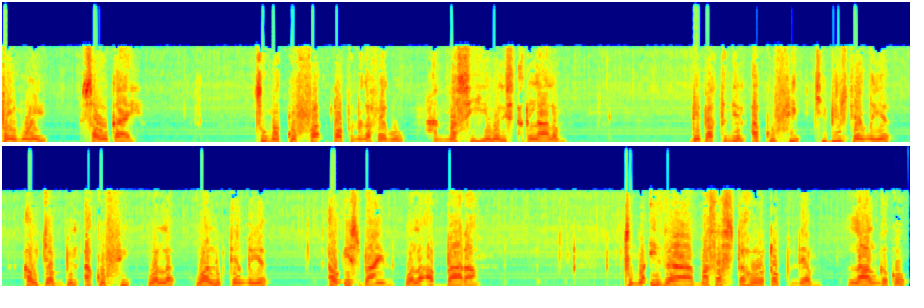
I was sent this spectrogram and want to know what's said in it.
pay mooy sawukaay. suma kuffa topp na nga fegu xan mas yi walis ak laalam. bi batnil akufi ci biir teng ya aw jambil akufi wala wàlluk teng ya aw isbain wala ab baaraam. suma ida masastaxoo topp ndem laal nga ko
